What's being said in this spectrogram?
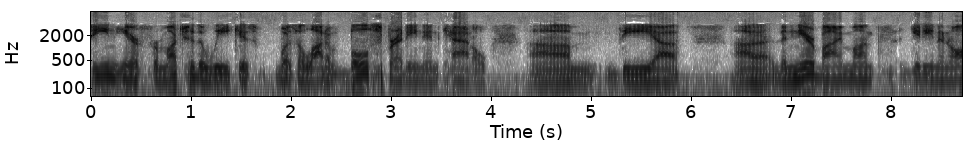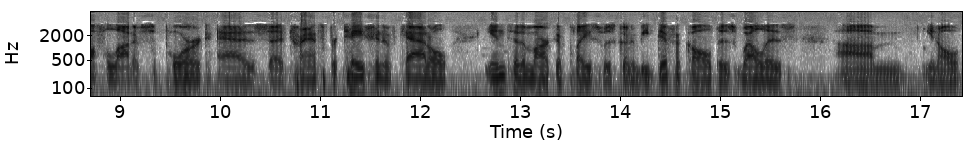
seen here for much of the week is was a lot of bull spreading in cattle. Um, the uh, uh, the nearby month getting an awful lot of support as uh, transportation of cattle into the marketplace was going to be difficult, as well as um, you know,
